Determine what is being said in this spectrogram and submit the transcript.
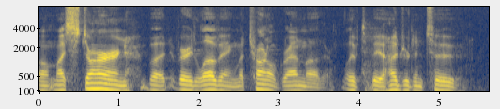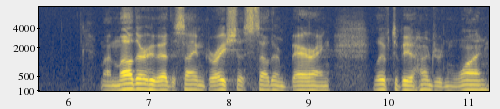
Uh, my stern but very loving maternal grandmother lived to be 102. My mother, who had the same gracious southern bearing, lived to be 101.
